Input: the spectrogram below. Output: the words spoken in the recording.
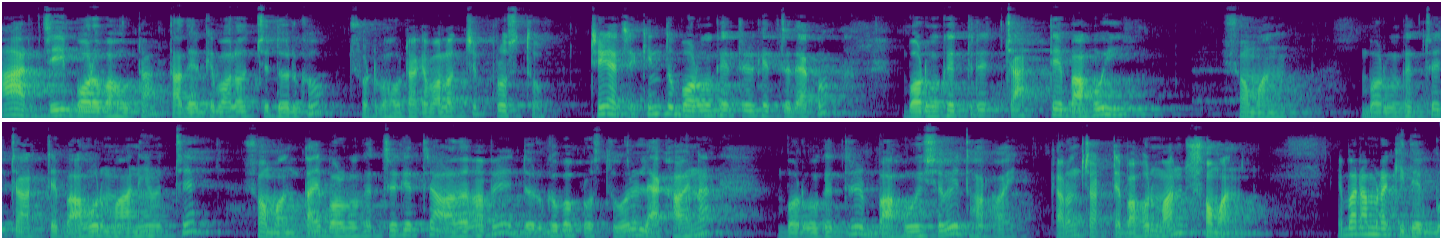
আর যেই বড় বাহুটা, তাদেরকে বলা হচ্ছে দৈর্ঘ্য, ছোট বাহুটাকে বলা হচ্ছে প্রস্থ। ঠিক আছে? কিন্তু বর্গক্ষেত্রের ক্ষেত্রে দেখো, বর্গক্ষেত্রের চারটে বাহুই সমান। বর্গক্ষেত্রের চারটে বাহুর মানই হচ্ছে সমান। তাই বর্গক্ষেত্রের ক্ষেত্রে আলাদাভাবে দৈর্ঘ্য বা প্রস্থ বলে লেখা হয় না। বর্গক্ষেত্রের বাহু হিসেবেই ধরা হয়, কারণ চারটে বাহুর মান সমান। এবার আমরা কি দেখব?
